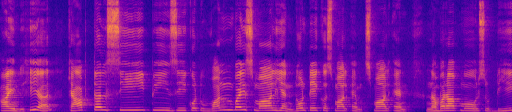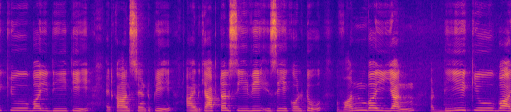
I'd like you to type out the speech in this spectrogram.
And here capital cp is equal to 1 by small n. Don't take a small m small n. Number of moles dq by dt at constant p. And capital cv is equal to 1 by n dq by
